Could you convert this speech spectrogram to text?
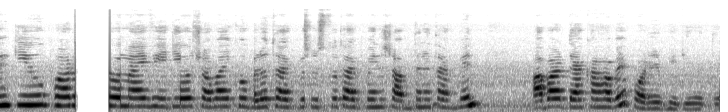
Thank you for my video সবাই খুব ভালো থাকবেন, সুস্থ থাকবেন, সাবধানে থাকবেন। আবার দেখা হবে পরের ভিডিওতে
